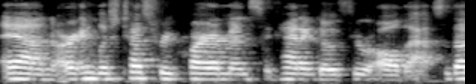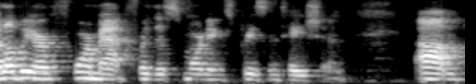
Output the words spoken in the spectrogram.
and our English test requirements and kind of go through all that. So that'll be our format for this morning's presentation. Um,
